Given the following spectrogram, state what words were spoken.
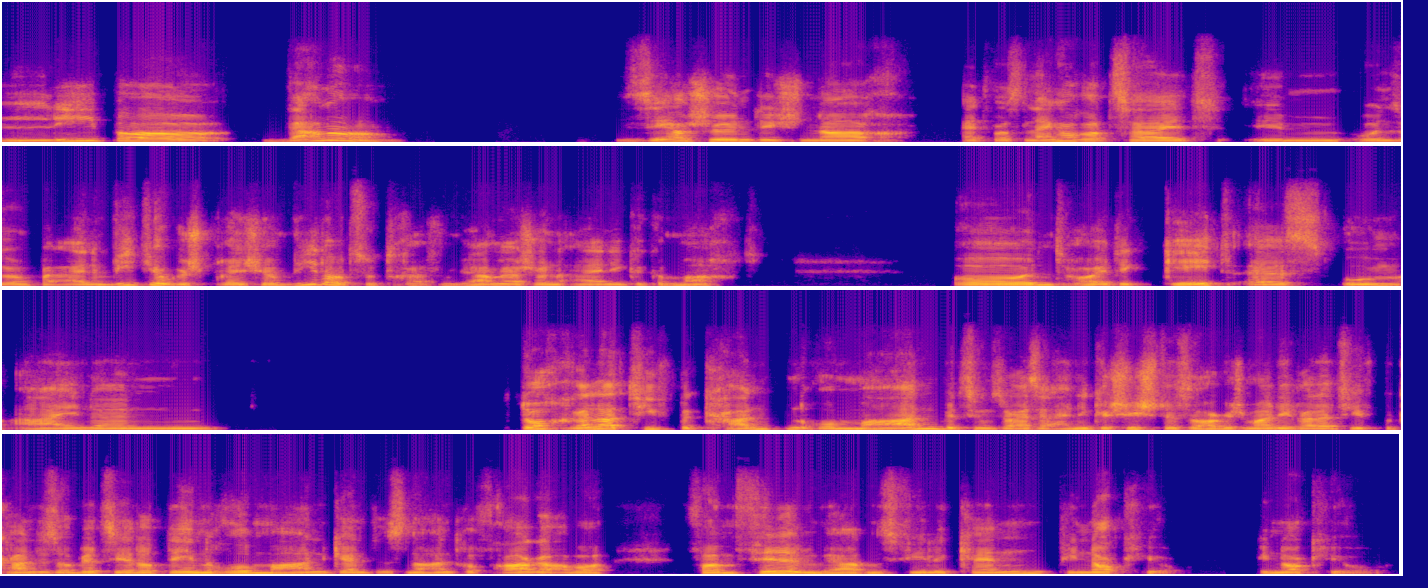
Lieber Werner, sehr schön, dich nach etwas längerer Zeit in unserem, bei einem Videogespräch wiederzutreffen. Wir haben ja schon einige gemacht. Und heute geht es um einen doch relativ bekannten Roman, beziehungsweise eine Geschichte, sage ich mal, die relativ bekannt ist. Ob jetzt jeder den Roman kennt, ist eine andere Frage, aber vom Film werden es viele kennen. Pinocchio. Pinocchio.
